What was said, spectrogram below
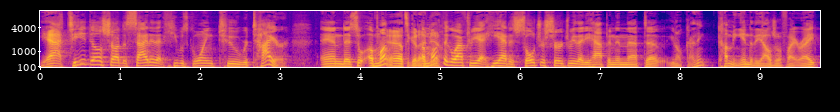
Yeah, T.J. Dillashaw decided that he was going to retire. And uh, so a month, Yeah, a idea. month ago, after he had, he had his soldier surgery that he happened in that, uh, you know, I think coming into the Aljo fight, right?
